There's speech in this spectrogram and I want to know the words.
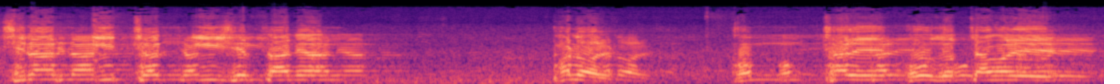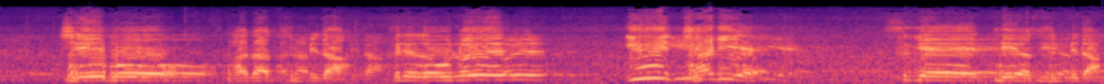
지난 2024년 8월 검찰 고소장을 제보받았습니다. 그래서 오늘 이 자리에 서게 되었습니다.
